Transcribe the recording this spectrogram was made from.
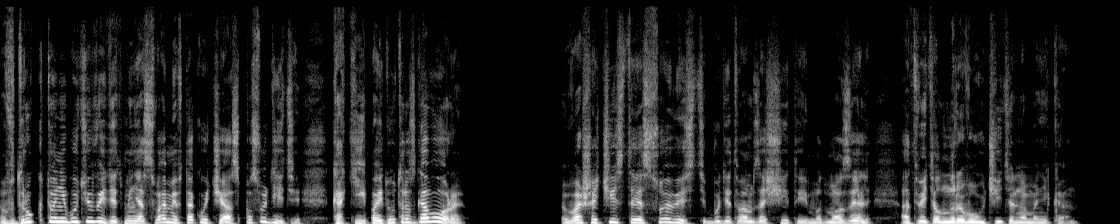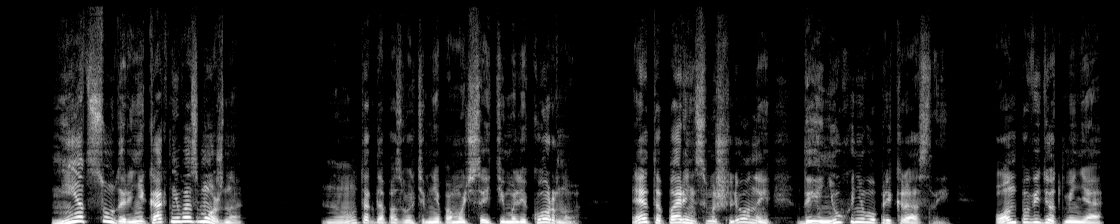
Вдруг кто-нибудь увидит меня с вами в такой час, посудите, какие пойдут разговоры. — Ваша чистая совесть будет вам защитой, мадемуазель, — ответил нравоучительно Манекан. «Нет, сударь, никак невозможно». «Ну, тогда позвольте мне помочь сойти Маликорну. Это парень смышленый, да и нюх у него прекрасный. Он поведет меня,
